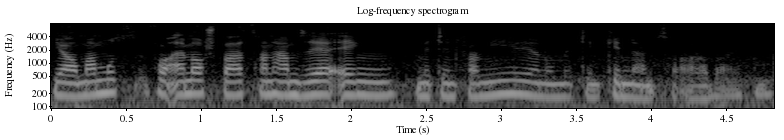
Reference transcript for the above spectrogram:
ja, man muss vor allem auch Spaß daran haben, sehr eng mit den Familien und mit den Kindern zu arbeiten.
